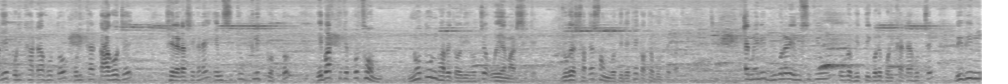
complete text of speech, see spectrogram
আগে পরীক্ষাটা হতো, পরীক্ষার কাগজে ছেলেরা সেখানে এমসিকিউ ক্লিক করতো। এবার থেকে প্রথম নতুনভাবে তৈরি হচ্ছে ওএমআর সিটে যুগের সাথে সঙ্গতি রেখে কথা বলতে পারি। মেরি ভূগোলের এমসিকিউ উপর ভিত্তি করে পরীক্ষাটা হচ্ছে। বিভিন্ন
